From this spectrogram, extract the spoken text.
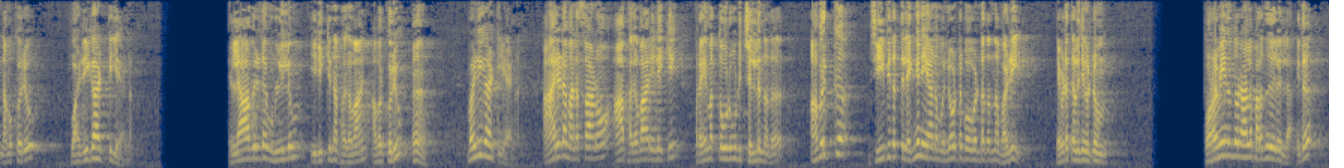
നമുക്കൊരു വഴികാട്ടിയാണ്. എല്ലാവരുടെ ഉള്ളിലും ഇരിക്കുന്ന ഭഗവാൻ അവർക്കൊരു വഴികാട്ടിയാണ്. ആരുടെ മനസ്സാണോ ആ ഭഗവാനിലേക്ക് പ്രേമത്തോടുകൂടി ചെല്ലുന്നത് അവർക്ക് ജീവിതത്തിൽ എങ്ങനെയാണ് മുന്നോട്ട് പോകേണ്ടതെന്ന വഴി എവിടെ തെളിഞ്ഞു കിട്ടും? പുറമേ നിന്ന് ഒരാൾ പറഞ്ഞു തരില്ല. ഇത്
